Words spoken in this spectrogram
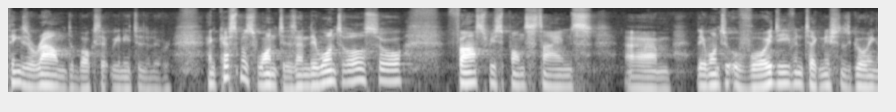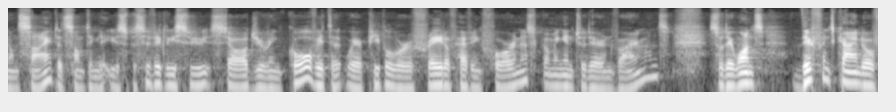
things around the box that we need to deliver. And customers want this, and they want also fast response times. Um, they want to avoid even technicians going on site. That's something that you specifically saw during COVID, where people were afraid of having foreigners coming into their environment. So they want different kind of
